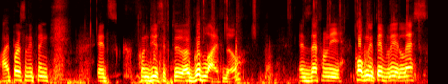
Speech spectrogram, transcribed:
I personally think it's conducive to a good life, though it's definitely cognitively less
